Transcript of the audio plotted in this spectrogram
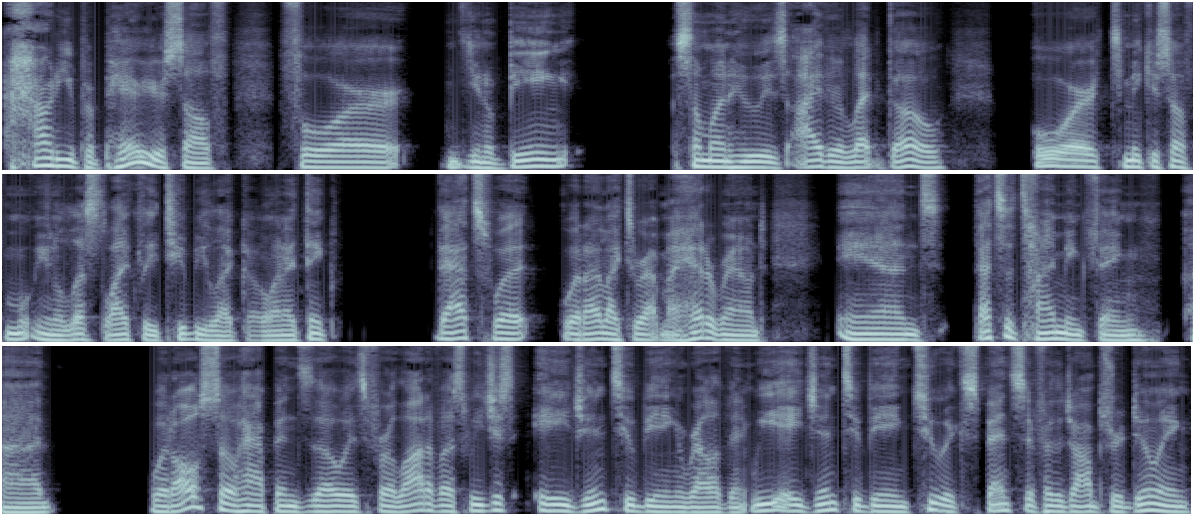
how do you prepare yourself for you know being someone who is either let go or to make yourself you know less likely to be let go? And I think that's what what I like to wrap my head around. And that's a timing thing. Uh, what also happens though is for a lot of us, we just age into being irrelevant. We age into being too expensive for the jobs we're doing.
